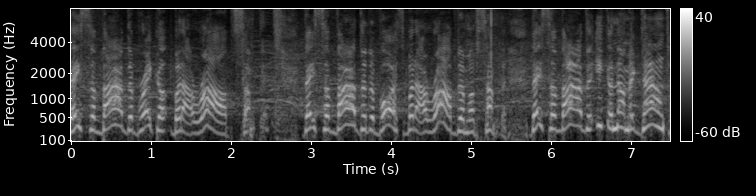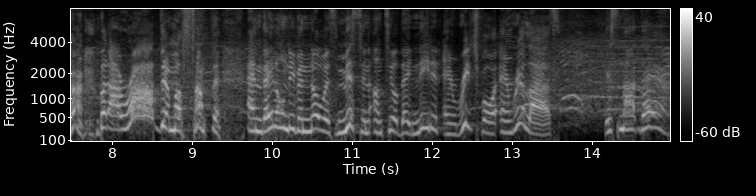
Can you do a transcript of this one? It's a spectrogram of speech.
They survived the breakup, but I robbed something. They survived the divorce, but I robbed them of something. They survived the economic downturn, but I robbed them of something. And they don't even know it's missing until they need it and reach for it and realize it's not there.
